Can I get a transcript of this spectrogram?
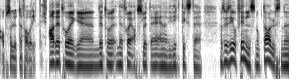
absolutte favoritter. Ja, det tror jeg, eh, det tror, det tror jeg absolutt er en av de viktigste hva skal vi si, oppfinnelsene, oppdagelsene.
